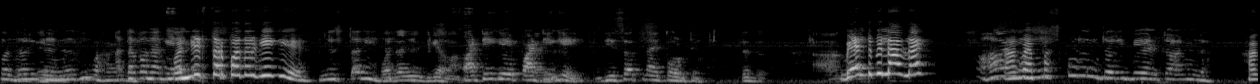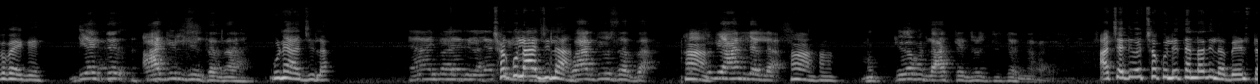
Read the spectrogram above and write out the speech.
पदर घेणंच भाग आहे. आता बघा घे. पण नीट तर पदर घे की. नुसतं घे. पदर नीट घ्यावा पाठी घे पाठी घे. दिसत नाही तोंड. बेल्ट बी लावलाय? हा बाई, तरी बेल्ट आणलं. अगं बाय गे. बेल्ट आजीला. छकुला आजीला? वाढदिवसाचा. हा. तुम्ही आणलेला. हा हा. मग तिला म्हटलं आजच्या दिवशी त्यांना घालायला. आजच्या दिवस छकुले त्यांना दिला बेल्ट?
